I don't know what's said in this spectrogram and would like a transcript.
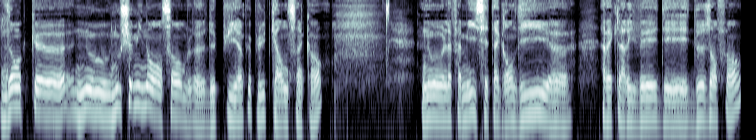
Donc euh, nous, nous cheminons ensemble depuis un peu plus de 45 ans. Nous, la famille s'est agrandie euh, avec l'arrivée des deux enfants,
